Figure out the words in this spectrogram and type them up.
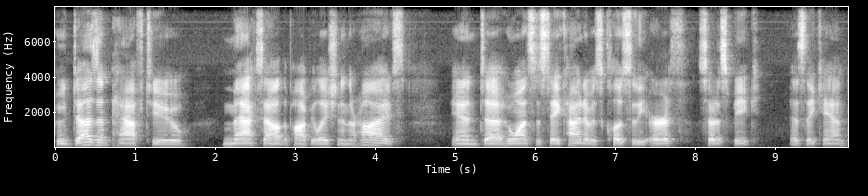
who doesn't have to max out the population in their hives and uh, who wants to stay kind of as close to the earth, so to speak, as they can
